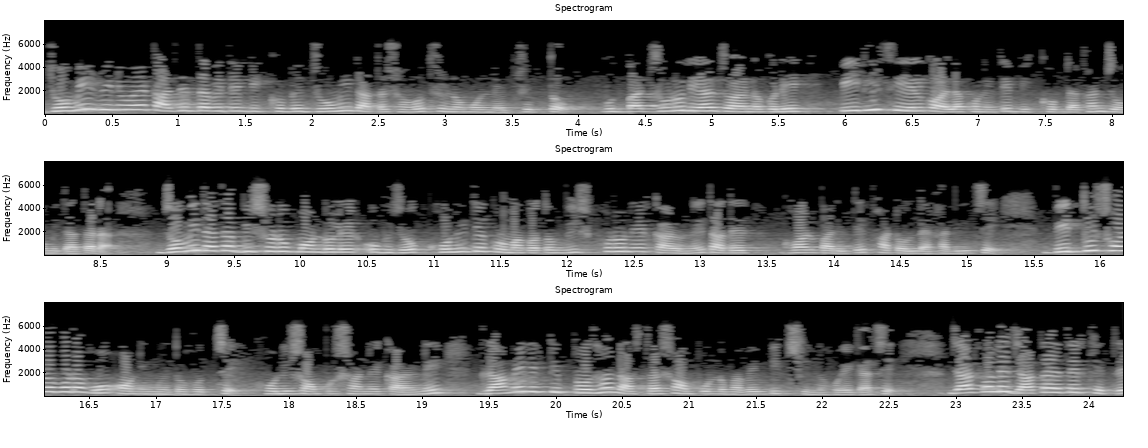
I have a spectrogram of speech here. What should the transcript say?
জমির বিনিময়ে কাজের দাবিতে বিক্ষোভে জমিদাতা সহ তৃণমূল নেতৃত্ব। বুধবার চুরুলিয়ার জয়নগরে পিডিসিএল কয়লা খনিতে বিক্ষোভ দেখান জমিদাতারা। জমিদাতা বিশ্বরূপ মণ্ডলের অভিযোগ, খনিতে ক্রমাগত বিস্ফোরণের কারণে তাদের ঘর বাড়িতে ফাটল দেখা দিয়েছে। বিদ্যুৎ সরবরাহ অনিয়মিত হচ্ছে। খনি সম্প্রসারণের কারণে গ্রামের একটি প্রধান রাস্তা সম্পূর্ণভাবে বিচ্ছিন্ন হয়ে গেছে, যার ফলে যাতায়াতের ক্ষেত্রে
